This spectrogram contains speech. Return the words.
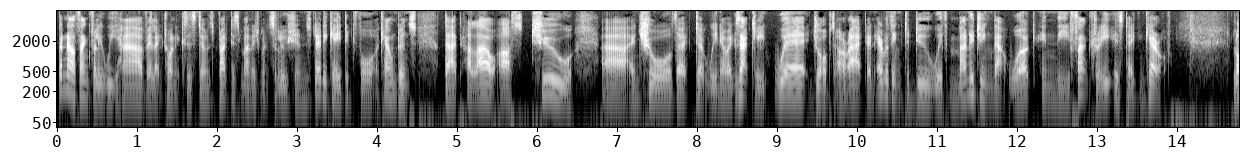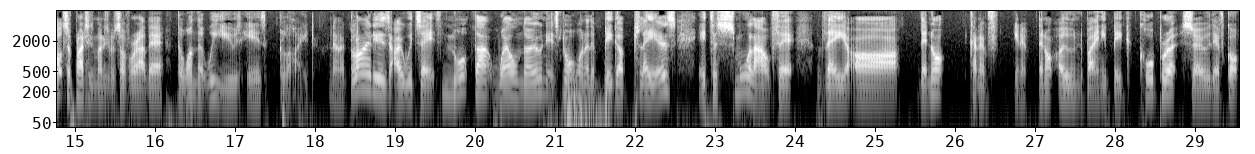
But now, thankfully, we have electronic systems, practice management solutions dedicated for accountants that allow us to ensure that we know exactly where jobs are at and everything to do with managing that work in the factory is taken care of. Lots of practice management software out there. The one that we use is Glide. Now, Glide is, I would say, it's not that well known. It's not one of the bigger players. It's a small outfit. They are, they're not kind of, you know, they're not owned by any big corporate, so they've got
